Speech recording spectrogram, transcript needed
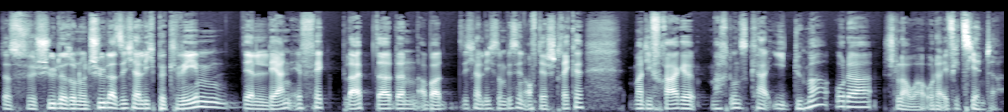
das für Schülerinnen und Schüler sicherlich bequem. Der Lerneffekt bleibt da dann aber sicherlich so ein bisschen auf der Strecke. Mal die Frage, macht uns KI dümmer oder schlauer oder effizienter?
